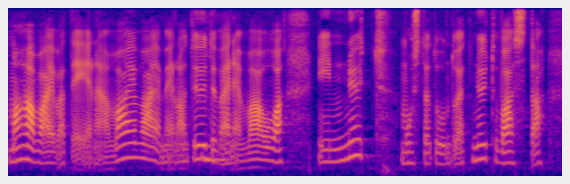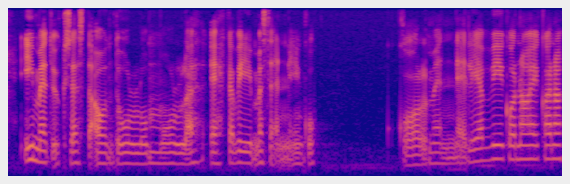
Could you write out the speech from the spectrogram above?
mahavaivat ei enää vaivaa ja meillä on tyytyväinen mm. vauva, niin nyt musta tuntuu, että nyt vasta imetyksestä on tullut mulle ehkä viimeisen niin kuin kolmen, neljän viikon aikana,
